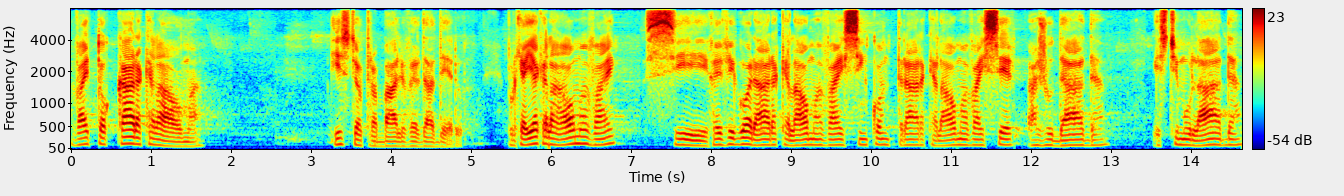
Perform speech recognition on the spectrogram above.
vai tocar aquela alma. Isto é o trabalho verdadeiro. Porque aí aquela alma vai se revigorar, aquela alma vai se encontrar, aquela alma vai ser ajudada, estimulada,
